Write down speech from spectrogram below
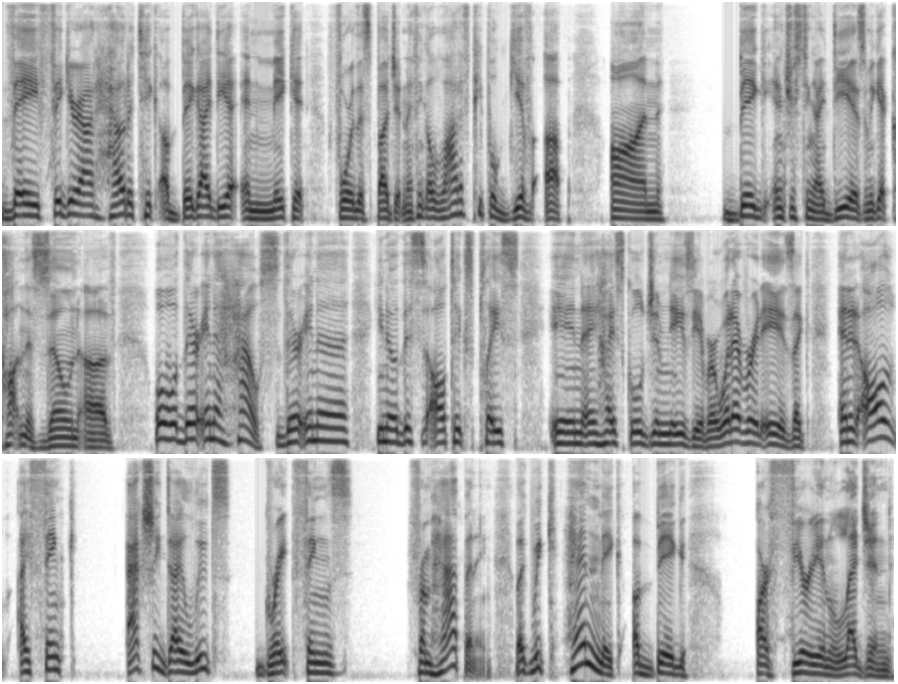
they figure out how to take a big idea and make it for this budget. And I think a lot of people give up on big, interesting ideas and we get caught in this zone of, well, well, they're in a house. They're in a, you know, this all takes place in a high school gymnasium or whatever it is. Like, and it all, I think, actually dilutes great things from happening. Like, we can make a big Arthurian legend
